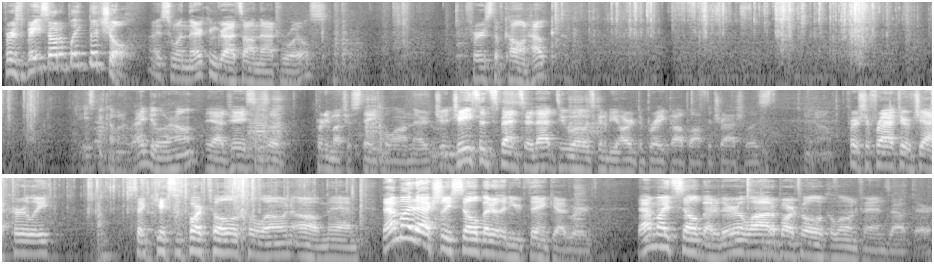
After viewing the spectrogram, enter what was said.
First base out of Blake Mitchell. Nice one there. Congrats on that, Royals. First of Colin Houck. He's becoming a regular, huh? Yeah, Jace is a pretty much a staple on there. J- Jason Spencer, that duo is going to be hard to break up off the trash list. You know. First refractor of Jack Hurley. Second case of Bartolo Colon. Oh man, that might actually sell better than you'd think, Edward. That might sell better. There are a lot of Bartolo Colon fans out there.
